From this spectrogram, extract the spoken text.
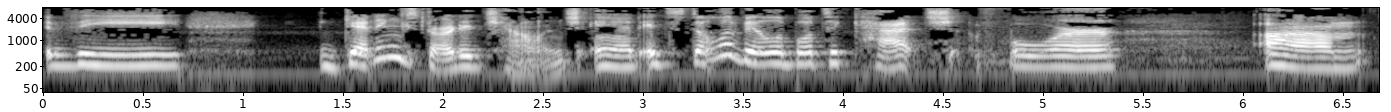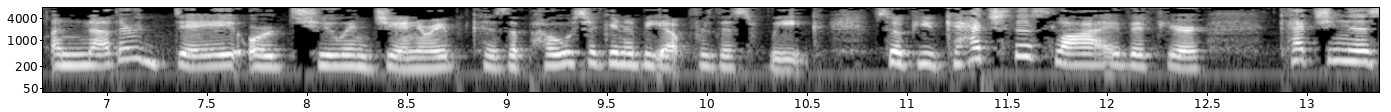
the getting started challenge and it's still available to catch for um, another day or two in January because the posts are going to be up for this week. So if you catch this live, if you're catching this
